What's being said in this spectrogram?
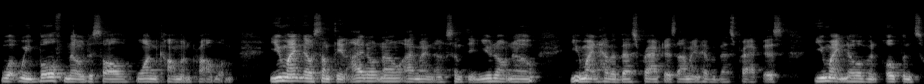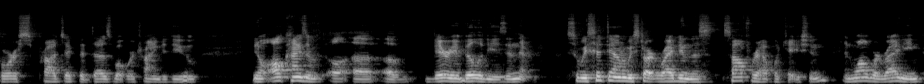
what we both know to solve one common problem. You might know something I don't know. I might know something you don't know. You might have a best practice. I might have a best practice. You might know of an open source project that does what we're trying to do. You know, all kinds of, uh, of variability is in there. So we sit down and we start writing this software application. And while we're writing,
